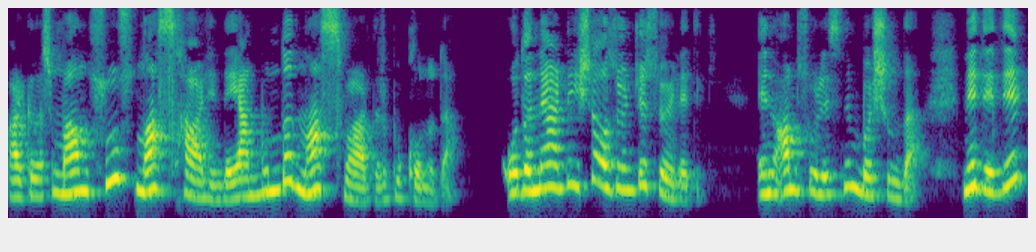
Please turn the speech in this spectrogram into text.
Arkadaşım mansus nas halinde. Yani bunda nas vardır bu konuda. O da nerede? İşte az önce söyledik. En'am suresinin başında. Ne dedi?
